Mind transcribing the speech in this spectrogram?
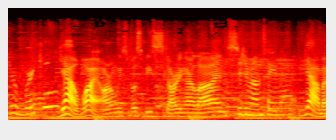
you're working? Yeah, why? Aren't we supposed to be starting our lives? Did your mom tell you that? Yeah, my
